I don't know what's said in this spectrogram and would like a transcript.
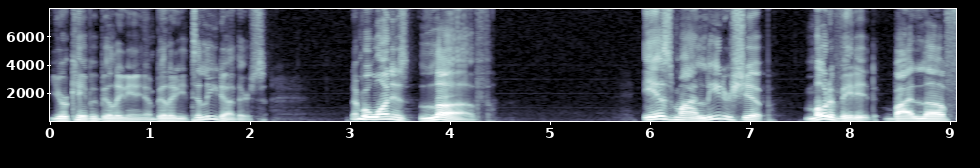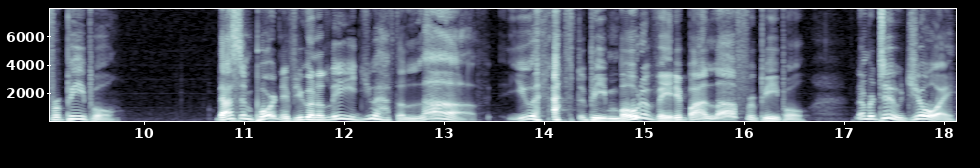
your capability and ability to lead others. Number one is love. Is my leadership motivated by love for people? That's important. If you're going to lead, you have to love you have to be motivated by love for people. Number two, joy.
